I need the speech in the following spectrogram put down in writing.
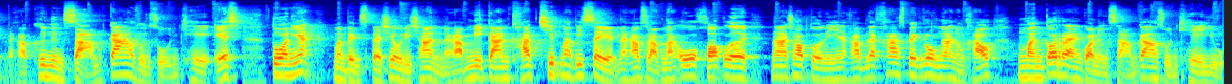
ษนะครับคือ 13900KS ตัวนี้มันเป็น Special Edition นะครับมีการคัดชิปมาพิเศษนะครับสำหรับนักโอเวอร์คล็อกเลย น่าชอบตัวนี้นะครับ และค่าสเปคโรงงานของเขา มันก็แรงกว่า 1390K อยู่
